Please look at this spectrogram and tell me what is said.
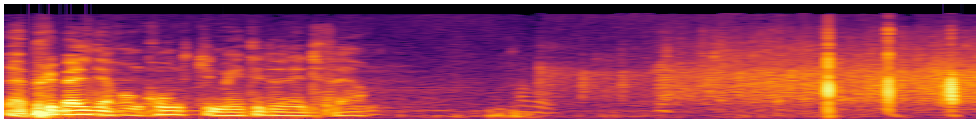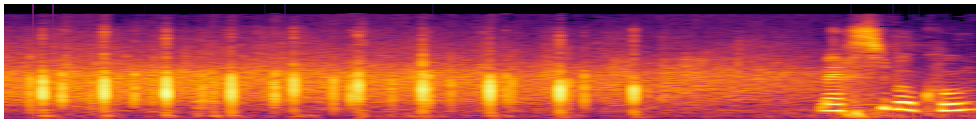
la plus belle des rencontres qu'il m'a été donné de faire. Merci beaucoup.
